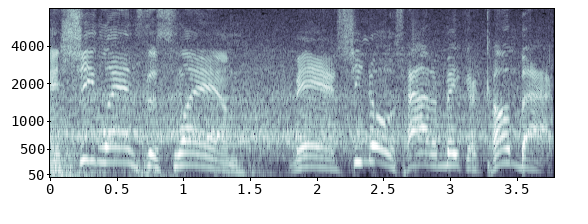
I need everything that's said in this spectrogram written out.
And she lands the slam. Man, she knows how to make a comeback.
